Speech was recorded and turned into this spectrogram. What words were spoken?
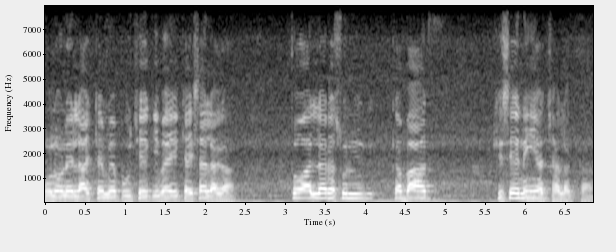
उन्होंने लास्ट टाइम में पूछे कि भाई कैसा लगा? तो अल्लाह रसूल का बात किसे नहीं अच्छा लगता?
